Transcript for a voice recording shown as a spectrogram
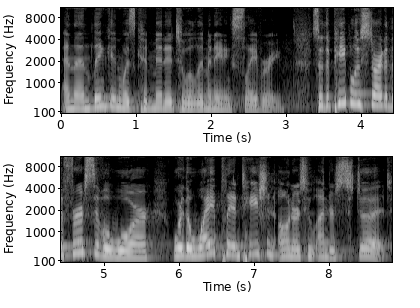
and then Lincoln was committed to eliminating slavery. So the people who started the first Civil War were the white plantation owners who understood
